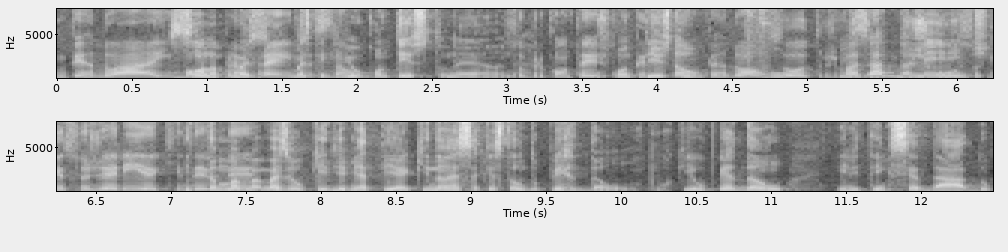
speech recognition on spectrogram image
em perdoar e Sim, bola para frente. Mas tem que ver o contexto, né, Ana? Sobre o contexto, o contexto cristão perdoar os outros. Mas exatamente. era um discurso que sugeria que então, deve... Mas eu queria me ater aqui, não é essa questão do perdão, porque o perdão ele tem que ser dado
